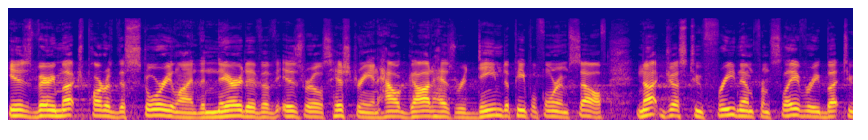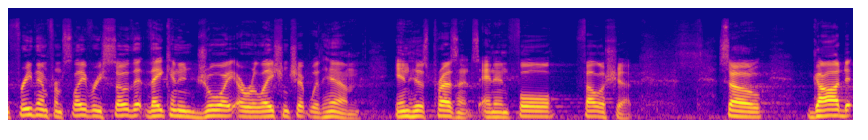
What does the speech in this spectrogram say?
is very much part of the storyline, the narrative of Israel's history, and how God has redeemed a people for himself, not just to free them from slavery, but to free them from slavery so that they can enjoy a relationship with him in his presence and in full fellowship. So, God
